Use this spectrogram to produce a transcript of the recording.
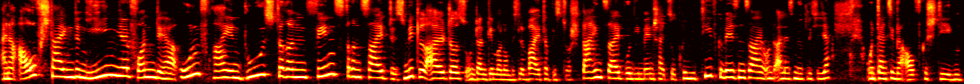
einer aufsteigenden Linie von der unfreien, dusteren, finsteren Zeit des Mittelalters und dann gehen wir noch ein bisschen weiter bis zur Steinzeit, wo die Menschheit so primitiv gewesen sei und alles Mögliche. Ja. Und dann sind wir aufgestiegen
